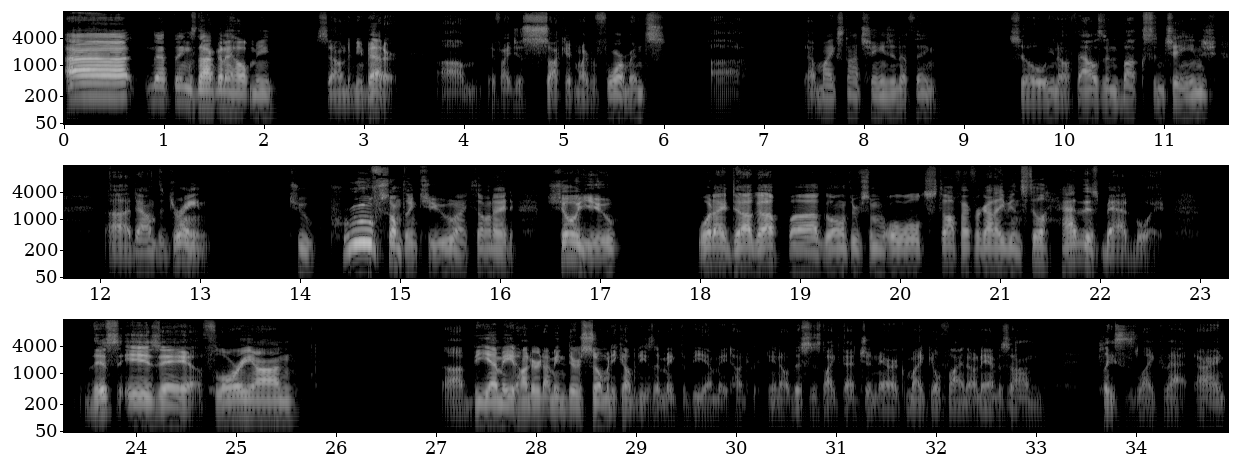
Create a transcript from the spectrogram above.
uh, that thing's not going to help me sound any better. Um, if I just suck at my performance, uh, that mic's not changing a thing. So, you know, a thousand bucks and change uh, down the drain. To prove something to you, I thought I'd show you what I dug up uh, going through some old stuff. I forgot I even still had this bad boy. This is a Floureon uh, BM800. I mean, there's so many companies that make the BM800. You know, this is like that generic mic you'll find on Amazon, places like that. All right.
